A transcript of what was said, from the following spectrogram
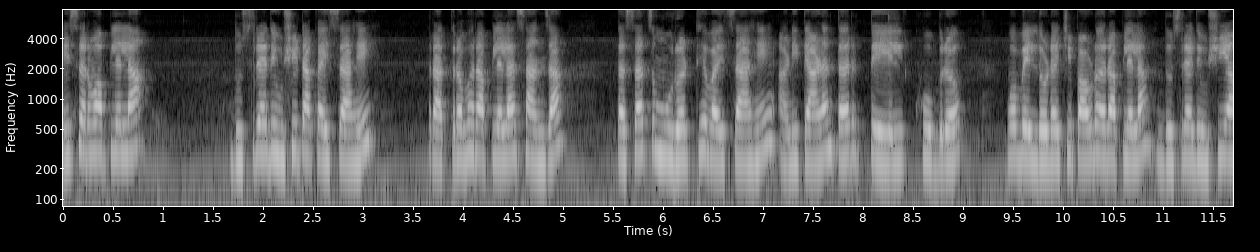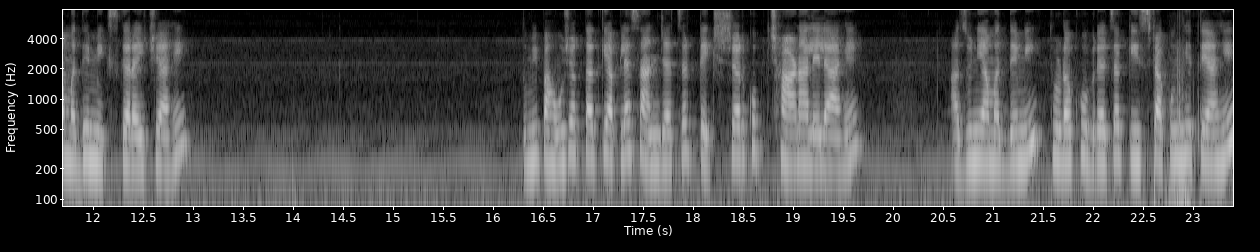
हे सर्व आपल्याला दुसऱ्या दिवशी टाकायचं आहे. रात्रभर आपल्याला सांजा तसाच मुरत ठेवायचा आहे आणि त्यानंतर तेल खोबरं व वेलदोड्याची पावडर आपल्याला दुसऱ्या दिवशी यामध्ये मिक्स करायची आहे. तुम्ही पाहू शकतात की आपल्या सांज्याचं टेक्स्चर खूप छान आलेलं आहे. अजून यामध्ये मी थोडा खोबऱ्याचा किस टाकून घेते आहे.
